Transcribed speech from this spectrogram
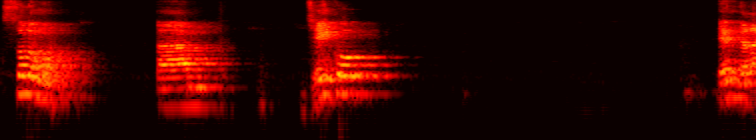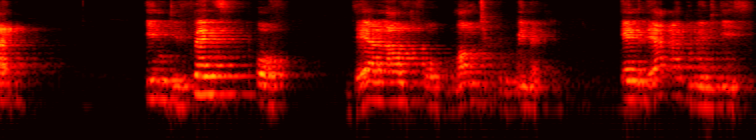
Solomon, um, Jacob, and the like, in defense of their love for multiple women. And their argument is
